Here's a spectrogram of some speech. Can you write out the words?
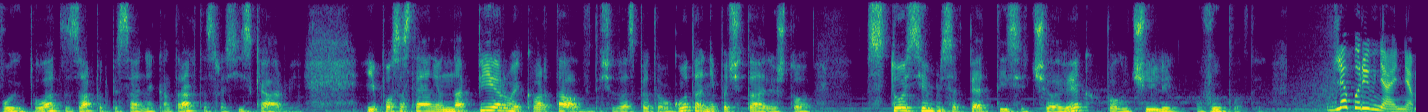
выплат за подписание контракта с российской армией. И по состоянию на первый квартал 2025 года они посчитали, что 175 тысяч человек получили выплаты. Для порівняння,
